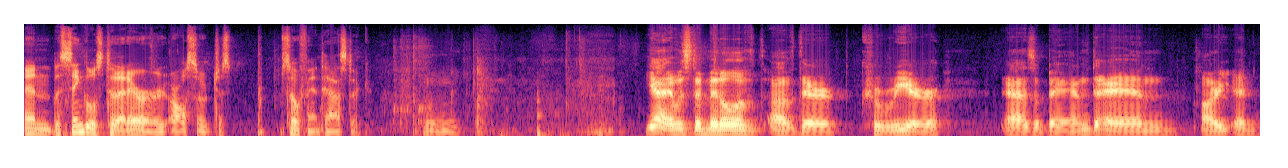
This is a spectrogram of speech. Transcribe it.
and the singles to that era are also just so fantastic. Mm-hmm. Yeah, it was the middle of, of their career as a band and are and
